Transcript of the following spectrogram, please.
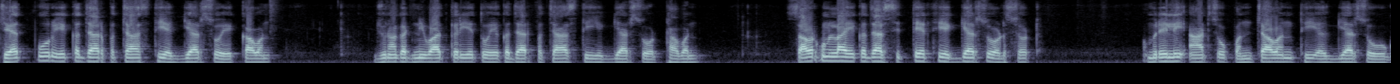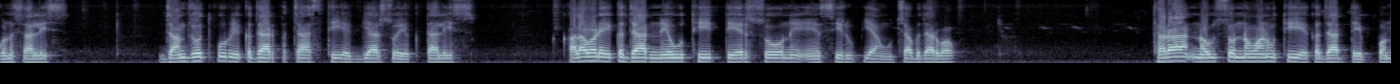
જેતપુર એક હજાર પચાસથી અગિયારસો એકાવન, જૂનાગઢની વાત કરીએ તો એક હજાર પચાસથી અગિયારસો અઠ્ઠાવન, સાવરકુંડલા એક હજાર સિત્તેરથી અગિયારસો અડસઠ, અમરેલી આઠસો પંચાવનથી અગિયારસો ઓગણચાલીસ જામજોધપુર એક હજાર પચાસથી અગિયારસો એકતાલીસ. કાલાવાડ એક હજાર નેવુંથી તેરસો ને એંસી રૂપિયા ઊંચા બજાર ભાવ. થરા નવસો નવ્વાણુંથી એક હજાર ત્રેપન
